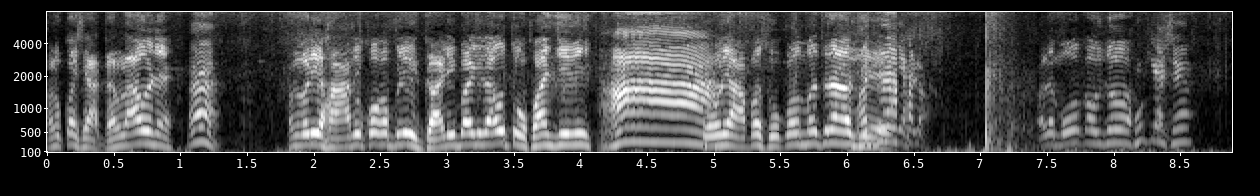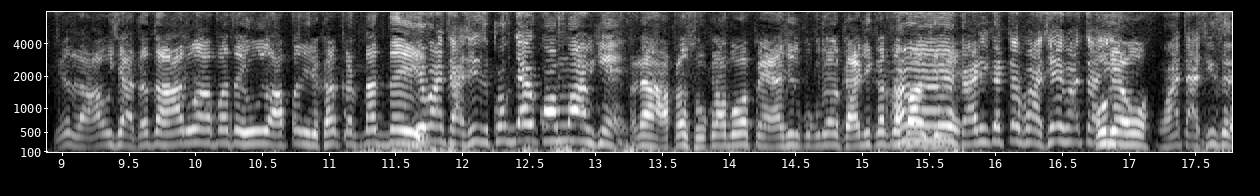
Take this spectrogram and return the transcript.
અને કોઈ સાધન લાવો ને. હા. અને વળી હારું કોક પેલી ગાડી બાડી લાવું તોફાન જેવી. હા. તો આપણે છોકરો મતરા છે. અને હું કહું છો શું કે છે? એ લાવું સાધન તો સારું આપે તો એવું આપણે રેખા કરતા જ એ નહીં વાત સાચી છે કોક કોમમાં આવશે. અને આપણા છોકરા બહુ પહેલા છે કોક દાડો ગાડી કરતા હા, ફાવશે. ગાડી કરતા ફાશે વાત હું ઓકે સાચી વાત સાચી છે.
